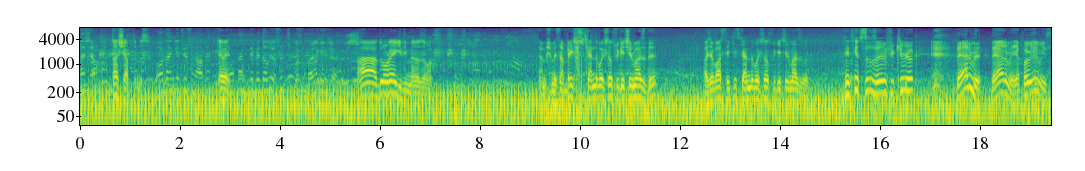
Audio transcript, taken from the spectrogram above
Taş yaptık. Taş yaptınız. Oradan geçiyorsun abi. Evet. Oradan dibe dalıyorsun çıkıyorsun. Böyle geliyor. Ha dur oraya gideyim ben o zaman. Yani şimdi mesela 5 kendi başına su geçirmezdi. Acaba 8 kendi başına su geçirmez mi? Ne diyorsunuz? Öyle bir fikrim yok. Değer mi? Değer mi? Yapabilir miyiz?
